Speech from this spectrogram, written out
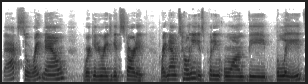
Back. So right now we're getting ready to get started. Right now Tony is putting on the blades.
